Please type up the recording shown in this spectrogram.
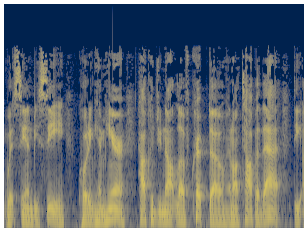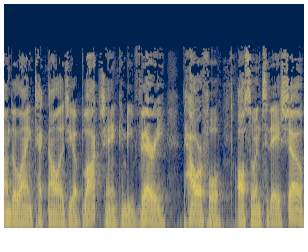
with CNBC, quoting him here, how could you not love crypto? And on top of that, the underlying technology of blockchain can be very powerful. Also in today's show,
